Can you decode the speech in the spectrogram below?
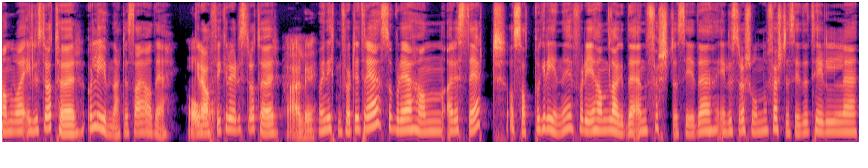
han var illustratør og livnærte seg av det. Oh, Grafiker og illustratør. Herlig. Og I 1943 så ble han arrestert og satt på Grini fordi han lagde en førsteside, illustrasjon førsteside til eh,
